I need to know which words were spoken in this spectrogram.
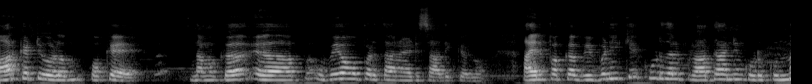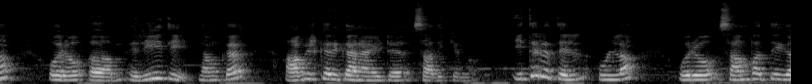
മാർക്കറ്റുകളും ഒക്കെ നമുക്ക് ഉപയോഗപ്പെടുത്താനായിട്ട് സാധിക്കുന്നു. അയൽപ്പക്ക വിപണിക്ക് കൂടുതൽ പ്രാധാന്യം കൊടുക്കുന്ന ഒരു രീതി നമുക്ക് ആവിഷ്കരിക്കാനായിട്ട് സാധിക്കുന്നു. ഇത്തരത്തിൽ ഉള്ള ഒരു സാമ്പത്തിക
